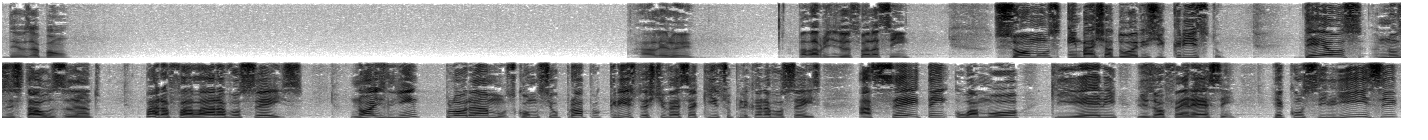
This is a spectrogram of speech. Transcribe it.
Deus é bom. Aleluia. A palavra de Deus fala assim: Somos embaixadores de Cristo. Deus nos está usando para falar a vocês. Nós lhe imploramos, como se o próprio Cristo estivesse aqui suplicando a vocês: aceitem o amor que ele lhes oferece. Reconciliem-se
